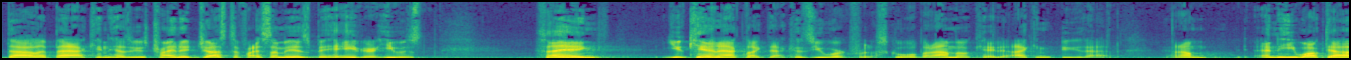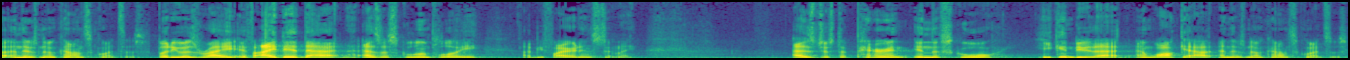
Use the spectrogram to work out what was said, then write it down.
dial it back. And as he was trying to justify some of his behavior, he was saying, "You can't act like that because you work for the school, but I'm okay. To, I can do that." And I'm and he walked out, and there's no consequences. But he was right. If I did that as a school employee, I'd be fired instantly. As just a parent in the school, he can do that and walk out, and there's no consequences.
